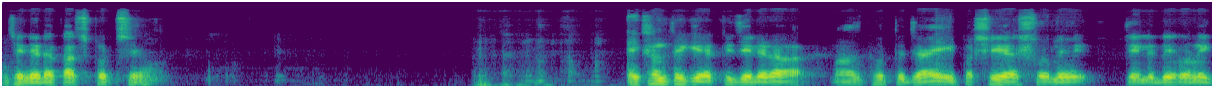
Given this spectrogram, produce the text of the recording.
জেলেরা কাজ করছে। এখান থেকে আর কি জেলেরা মাছ ধরতে যায়। এই পাশে আসলে জেলেদের অনেক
